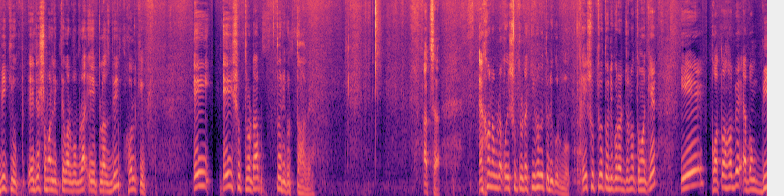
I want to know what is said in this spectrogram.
b cube এটার সমান লিখতে পারব আমরা a plus b whole cube এই এই সূত্রটা তৈরি করতে হবে। আচ্ছা এখন আমরা ওই সূত্রটা কীভাবে তৈরি করব? এই সূত্র তৈরি করার জন্য তোমাকে এ কত হবে এবং বি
